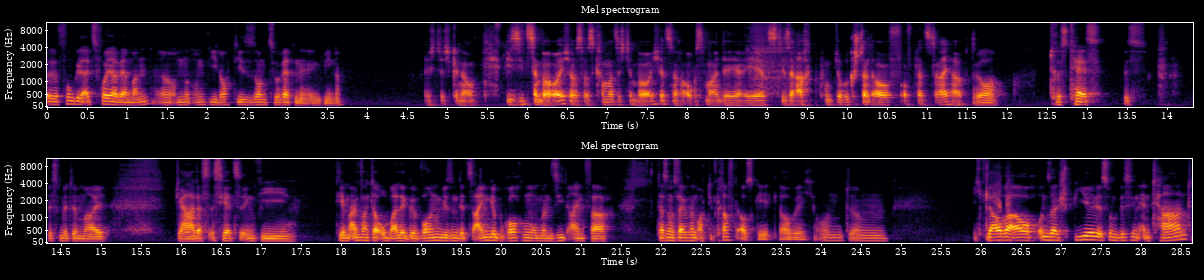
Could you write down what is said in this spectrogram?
äh, Funkel als Feuerwehrmann, äh, um irgendwie noch die Saison zu retten irgendwie, ne? Richtig, genau. Wie sieht es denn bei euch aus? Was kann man sich denn bei euch jetzt noch ausmalen, der ihr jetzt diese acht Punkte Rückstand auf, auf Platz 3 habt? Ja, Tristesse bis, bis Mitte Mai. Ja, das ist jetzt irgendwie, die haben einfach da oben alle gewonnen, wir sind jetzt eingebrochen und man sieht einfach, dass uns langsam auch die Kraft ausgeht, glaube ich. Und ähm, ich glaube auch, unser Spiel ist so ein bisschen enttarnt,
